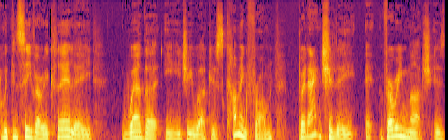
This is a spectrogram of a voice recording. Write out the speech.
we can see very clearly where the EEG work is coming from, but actually it very much is,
